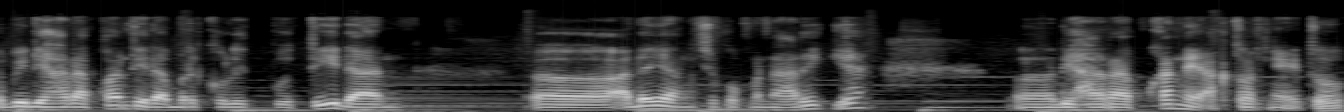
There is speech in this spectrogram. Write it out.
Lebih diharapkan tidak berkulit putih dan eh, ada yang cukup menarik ya. Eh, diharapkan ya aktornya itu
